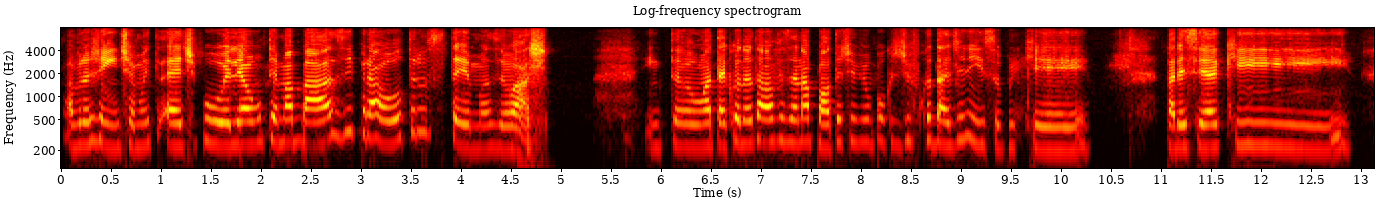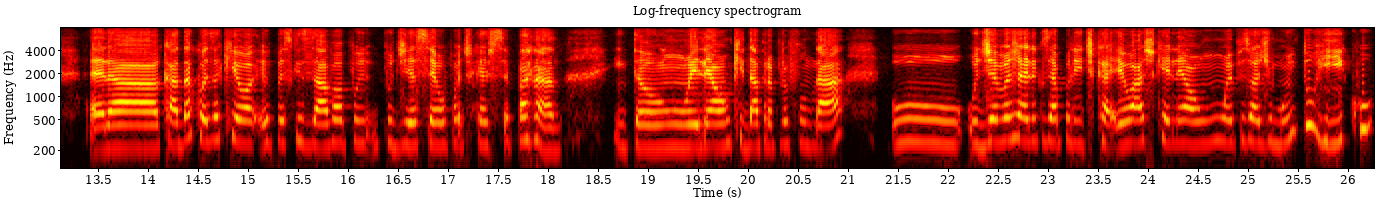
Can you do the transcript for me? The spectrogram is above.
abrangente. É muito. É tipo, ele é um tema base para outros temas, eu acho. Então, até quando eu tava fazendo a pauta, eu tive um pouco de dificuldade nisso, porque parecia que era cada coisa que eu, eu pesquisava podia ser um podcast separado. Então ele é um que dá para aprofundar. O, o de Evangélicos e a Política, eu acho que ele é um episódio muito rico.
